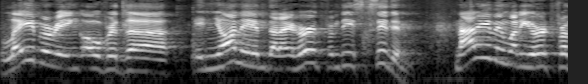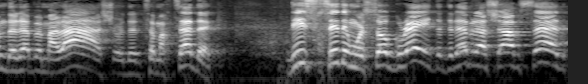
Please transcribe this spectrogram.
laboring over the Inyanim that I heard from these Chassidim. Not even what he heard from the Rebbe Marash or the Tzemach Tzedek. These Chassidim were so great that the Rebbe Rashab said,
